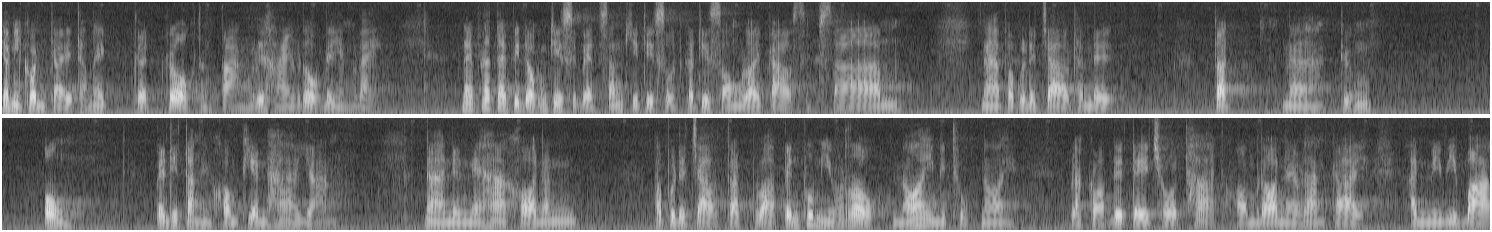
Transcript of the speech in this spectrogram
จะมีกลไกทำให้เกิดโรคต่างๆ หรือหายโรคได้อย่างไร ในพระไตรปิฎกที่ 11 สังคีติสูตรก็ที่ 293นะพระพุทธเจ้าท่านได้ตัดนะถึงองค์เป็นที่ตั้งแห่งความเพียรห้าอย่างนะหนึ่งในห้าข้อนั้น ระพุทธเจ้าตรัสว่าเป็นผู้มีโรคน้อยมีทุกน้อย ประกอบด้วยเตโชธาตความร้อนในร่างกาย อันมีวิบาก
